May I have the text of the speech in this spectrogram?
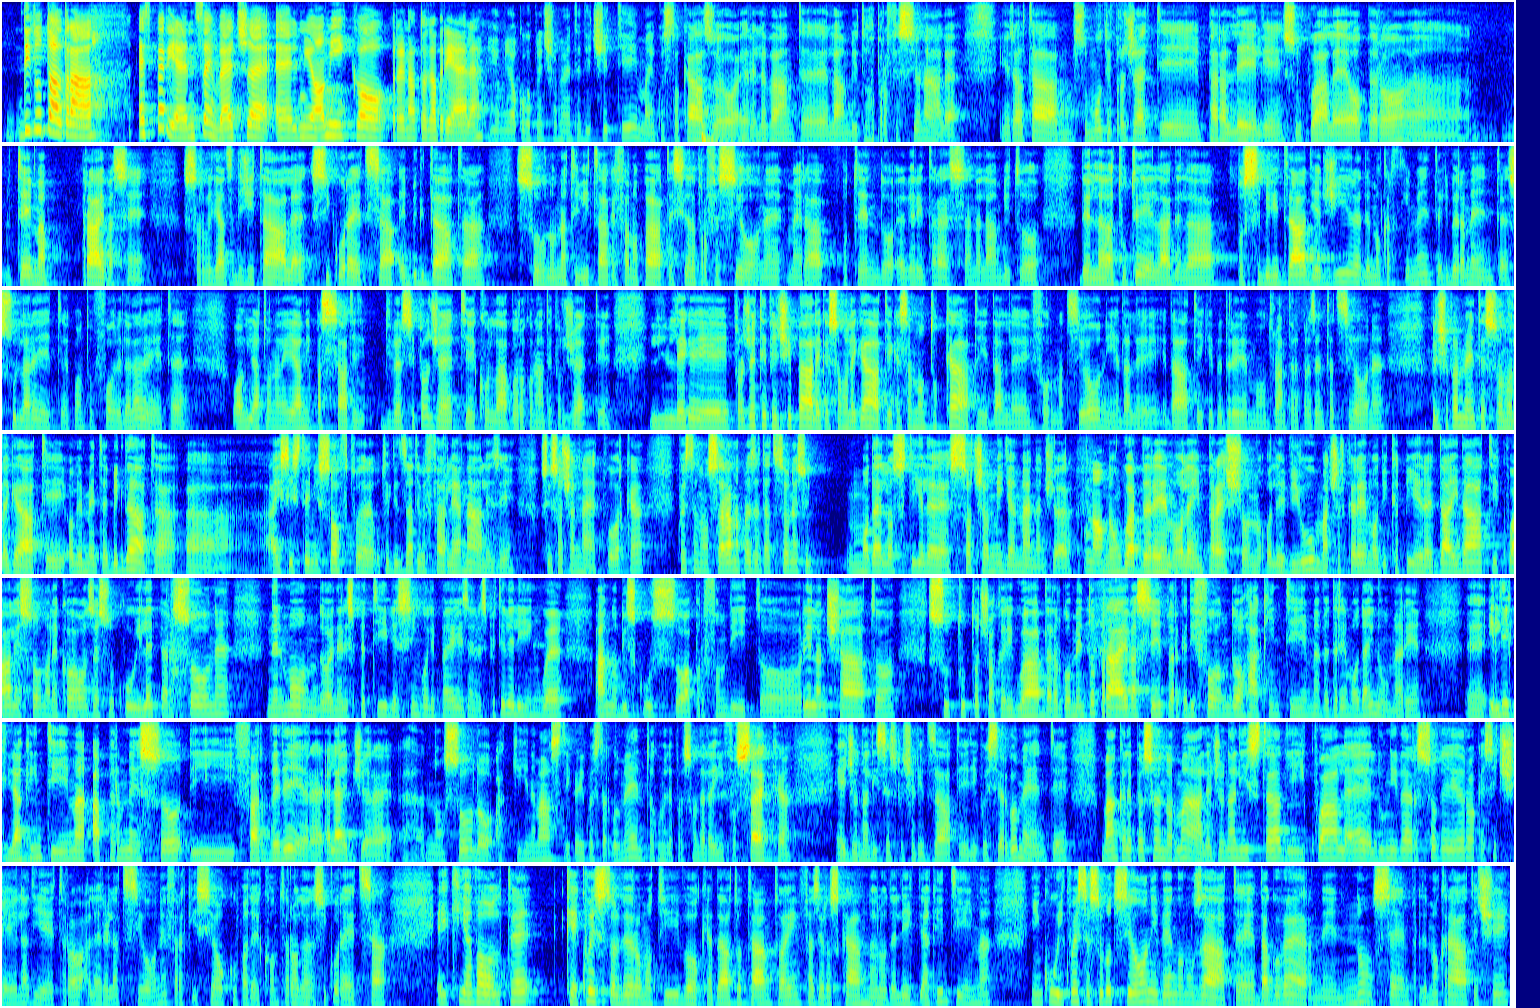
Di tutt'altra esperienza invece è il mio amico Renato Gabriele. Io mi occupo principalmente di CT, ma in questo caso è rilevante l'ambito professionale. In realtà su molti progetti paralleli sul quale opero, eh, il tema privacy, sorveglianza digitale, sicurezza e big data sono un'attività che fanno parte sia della professione, ma era potendo avere interesse nell'ambito della tutela, della possibilità di agire democraticamente, liberamente, sulla rete quanto fuori dalla rete. Ho avviato negli anni passati diversi progetti e collaboro con altri progetti. I progetti principali che sono legati, che saranno toccati dalle informazioni e dai dati che vedremo durante la presentazione, principalmente sono legati ovviamente ai big data, ai sistemi software utilizzati per fare le analisi sui social network. Queste non saranno presentazioni su un modello stile social media manager, no. non guarderemo le impression o le view, ma cercheremo di capire dai dati quali sono le cose su cui le persone nel mondo e nei rispettivi singoli paesi, nelle rispettive lingue, hanno discusso, approfondito, rilanciato su tutto ciò che riguarda l'argomento privacy, perché di fondo Hacking Team, vedremo dai numeri, eh, il di Hacking Team ha permesso di far vedere e leggere eh, non solo a chi ne mastica di questo argomento, come le persone della InfoSec, e i giornalisti specializzati di questi argomenti, ma anche le persone normali, giornalista di qual è l'universo vero che si cela dietro alle relazioni fra chi si occupa del controllo della sicurezza e chi a volte che questo è il vero motivo che ha dato tanto enfasi allo scandalo del leak di Hacking Team, in cui queste soluzioni vengono usate da governi non sempre democratici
